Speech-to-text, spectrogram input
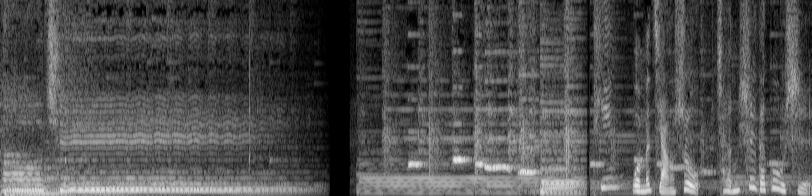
靠近。听我们讲述城市的故事，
